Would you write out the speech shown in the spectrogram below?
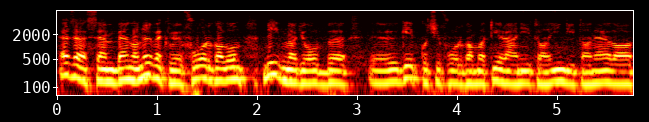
Ezzel szemben a növekvő forgalom még nagyobb gépkocsi forgalmat irányítana, indítana el a,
